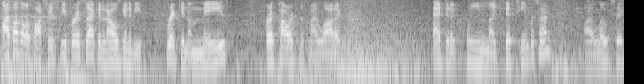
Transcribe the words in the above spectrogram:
I thought that was Toxtricity for a second, and I was going to be freaking amazed. Earth Power to this Milotic. That did a clean, like, 15%. Milotic.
